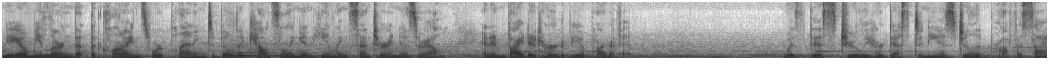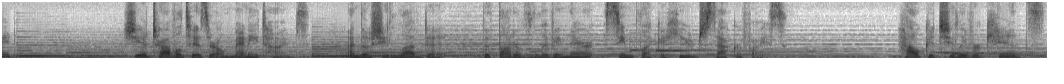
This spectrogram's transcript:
Naomi learned that the Kleins were planning to build a counseling and healing center in Israel and invited her to be a part of it. Was this truly her destiny as Jill had prophesied? She had traveled to Israel many times, and though she loved it, the thought of living there seemed like a huge sacrifice. How could she leave her kids,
